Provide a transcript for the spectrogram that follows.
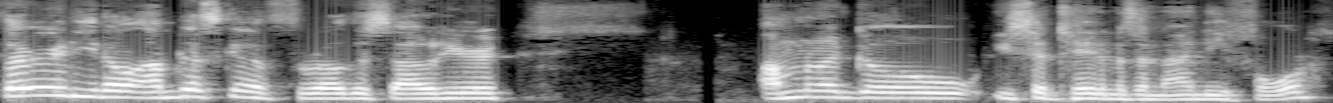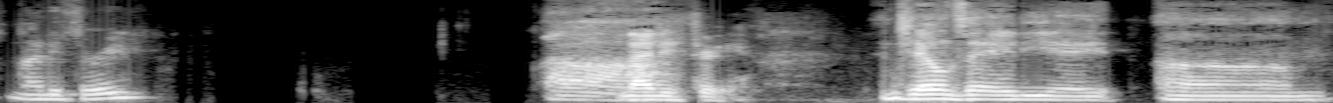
third, you know, I'm just going to throw this out here. I'm going to go, you said Tatum is a 94, 93? Uh, 93. And Jaylen's at 88. Um,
